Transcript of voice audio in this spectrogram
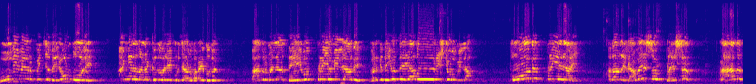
ഊതി വീർപ്പിച്ച ബലൂൺ പോലെ അങ്ങനെ നടക്കുന്നവരെ കുറിച്ചാണ് പറയുന്നത്. മാത്രമല്ല ദൈവപ്രിയമില്ലാതെ ഇവർക്ക് ദൈവത്തെ യാതൊരു ഇഷ്ടവുമില്ല. ഭോഗപ്രിയരായി. അതാണ് lovers of pleasure rather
